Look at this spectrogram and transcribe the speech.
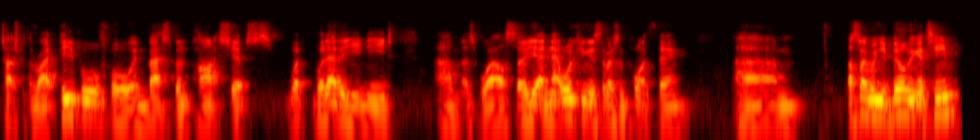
touch with the right people for investment partnerships, what, whatever you need um, as well. So yeah, networking is the most important thing. Um, that's why when you're building a team,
